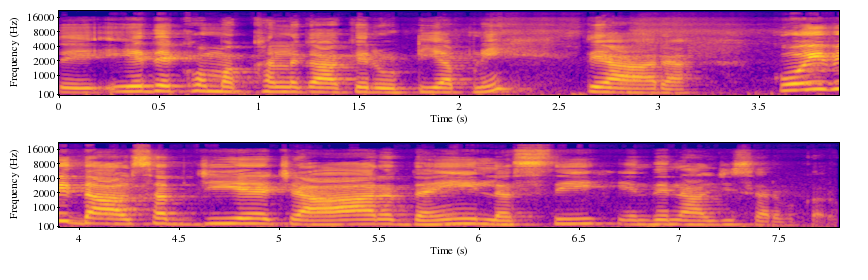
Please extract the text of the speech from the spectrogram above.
ਤੇ ਇਹ ਦੇਖੋ ਮੱਖਣ ਲਗਾ ਕੇ ਰੋਟੀ ਆਪਣੀ ਤਿਆਰ ਆ। ਕੋਈ ਵੀ ਦਾਲ ਸਬਜ਼ੀ ਹੈ ਅਚਾਰ ਦਹੀਂ ਲੱਸੀ ਇਹਦੇ ਨਾਲ ਜੀ ਸਰਵ ਕਰੋ।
